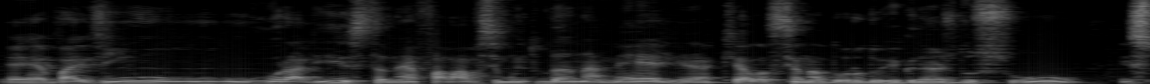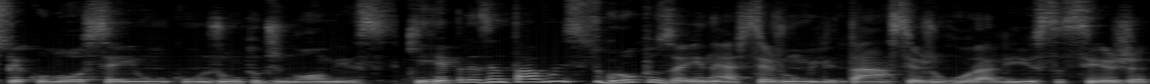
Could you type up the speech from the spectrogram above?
é, vai vir um, um ruralista, né? Falava-se muito da Ana Amélia, aquela senadora do Rio Grande do Sul. Especulou-se aí um conjunto de nomes que representavam esses grupos aí, né? Seja um militar, seja um ruralista, seja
